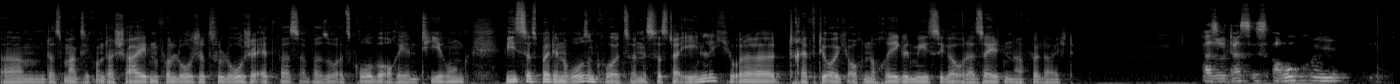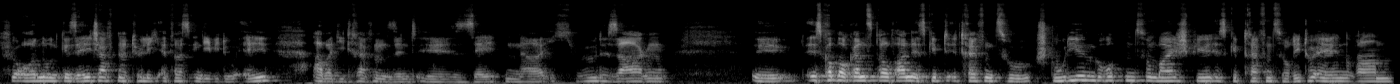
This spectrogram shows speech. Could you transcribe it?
Ähm, das mag sich unterscheiden von Loge zu Loge etwas, aber so als grobe Orientierung. Wie ist das bei den Rosenkreuzern? Ist das da ähnlich oder trefft ihr euch auch noch regelmäßiger oder seltener vielleicht? Also das ist auch äh, für Orden und Gesellschaft natürlich etwas individuell, aber die Treffen sind äh, seltener. Ich würde sagen, es kommt auch ganz drauf an, es gibt Treffen zu Studiengruppen zum Beispiel, es gibt Treffen zu rituellen Rahmen,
